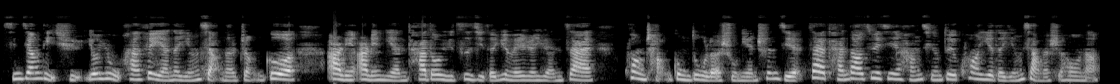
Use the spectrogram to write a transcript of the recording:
新疆地区。由于武汉肺炎的影响呢，整个二零二零年他都与自己的运维人员在矿场共度了鼠年春节。在谈到最近行情对矿业的影响的时候呢，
